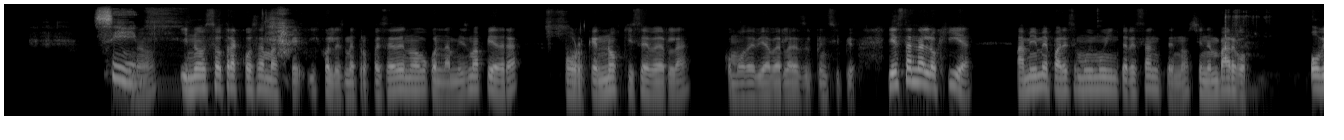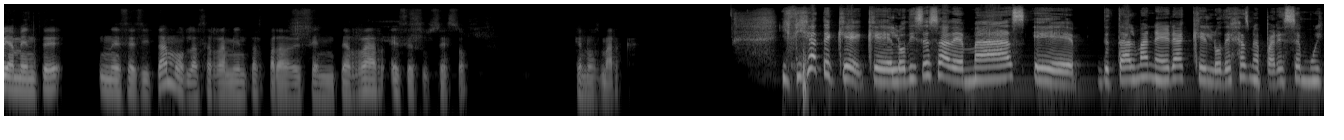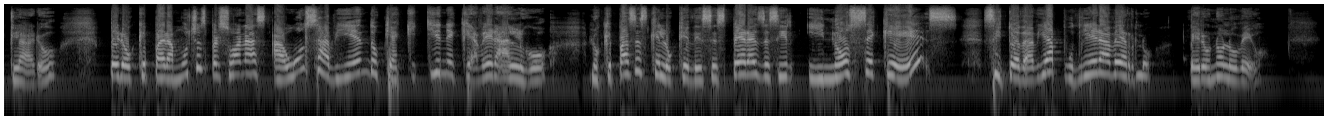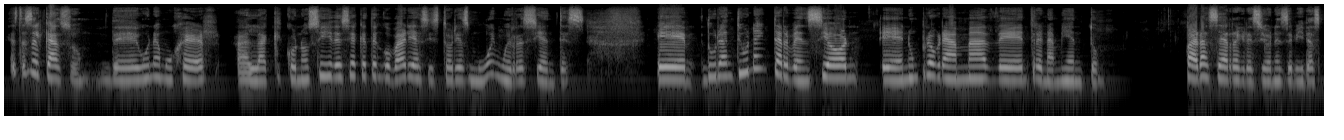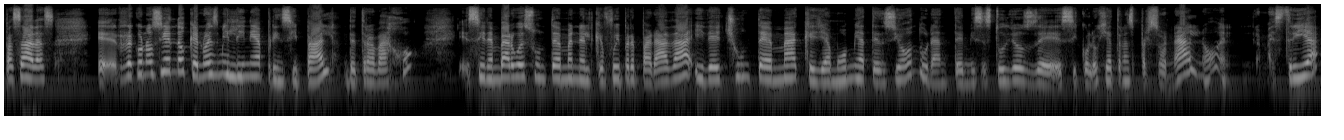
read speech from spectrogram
Sí. ¿no? Y no es otra cosa más que, híjoles, me tropecé de nuevo con la misma piedra porque no quise verla como debía verla desde el principio. Y esta analogía a mí me parece muy, muy interesante, ¿no? Sin embargo, obviamente necesitamos las herramientas para desenterrar ese suceso que nos marca. Y fíjate que, que lo dices además eh, de tal manera que lo dejas, me parece muy claro, pero que para muchas personas, aún sabiendo que aquí tiene que haber algo, lo que pasa es que lo que desespera es decir, y no sé qué es, si todavía pudiera verlo, pero no lo veo. Este es el caso de una mujer a la que conocí, decía que tengo varias historias muy, muy recientes. Eh, durante una intervención en un programa de entrenamiento para hacer regresiones de vidas pasadas, eh, reconociendo que no es mi línea principal de trabajo, eh, sin embargo es un tema en el que fui preparada y de hecho un tema que llamó mi atención durante mis estudios de psicología transpersonal, ¿no? En la maestría,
